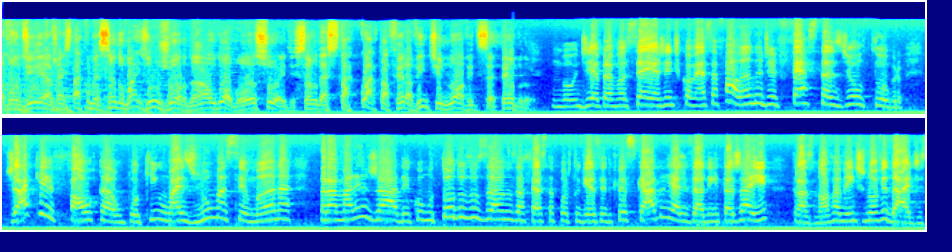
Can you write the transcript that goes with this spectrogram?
Olá, bom dia. Já está começando mais um Jornal do Almoço, edição desta quarta-feira, 29 de setembro. Um bom dia para você e a gente começa falando de festas de outubro, já que falta um pouquinho mais de uma semana para a marejada e como todos os anos a festa portuguesa do pescado realizada em Itajaí traz novamente novidades.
